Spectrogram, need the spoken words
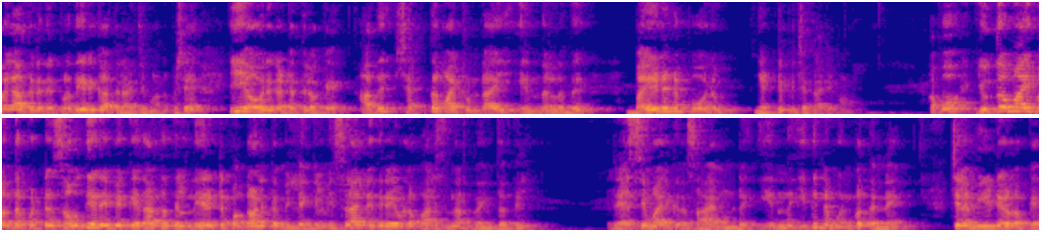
വല്ലാത്ത രീതിയിൽ പ്രതികരിക്കാത്ത രാജ്യമാണ്. പക്ഷേ ഈ ഒരു ഘട്ടത്തിലൊക്കെ അത് ശക്തമായിട്ടുണ്ടായി എന്നുള്ളത് ബൈഡനെ പോലും ഞെട്ടിപ്പിച്ച കാര്യമാണ്. അപ്പോൾ യുദ്ധവുമായി ബന്ധപ്പെട്ട് സൗദി അറേബ്യക്ക് യഥാർത്ഥത്തിൽ നേരിട്ട് പങ്കാളിത്തമില്ലെങ്കിലും ഇസ്രായേലിനെതിരെയുള്ള പാലസ്തീൻ നടത്തുന്ന യുദ്ധത്തിൽ രഹസ്യമായിരിക്കുന്ന സഹായമുണ്ട് ഇന്ന് ഇതിന്റെ മുൻപ് തന്നെ ചില മീഡിയകളൊക്കെ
